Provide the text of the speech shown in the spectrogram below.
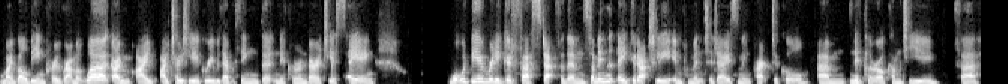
my well-being program at work. I'm I, I totally agree with everything that Nicola and Verity are saying. What would be a really good first step for them? Something that they could actually implement today, something practical. Um, Nicola, I'll come to you first.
